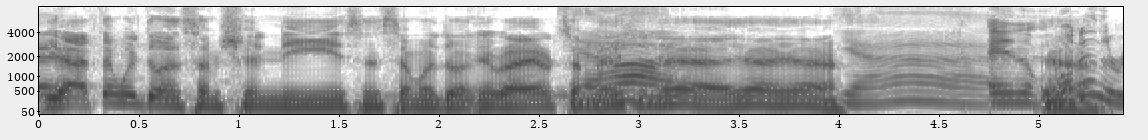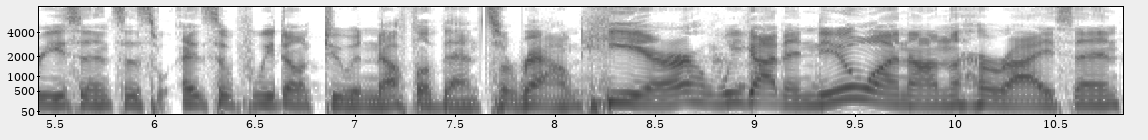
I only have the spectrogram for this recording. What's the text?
doing. Yeah, I think we're doing some Chinese and some we're doing right. Or some Yeah. Asian. Yeah, yeah, yeah. Yeah. And Yeah. one of the reasons is, is if we don't do enough events around here, we got a new one on the horizon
